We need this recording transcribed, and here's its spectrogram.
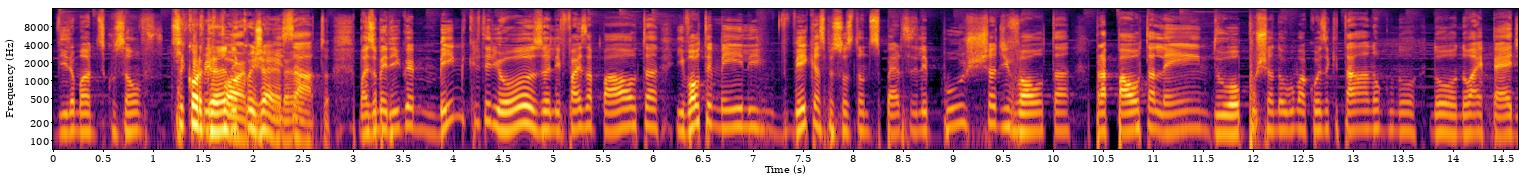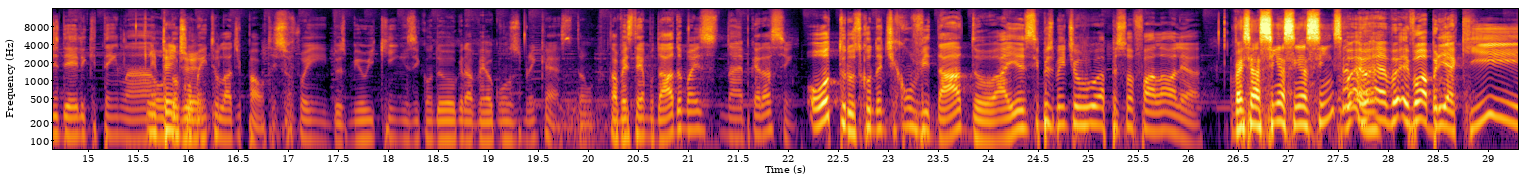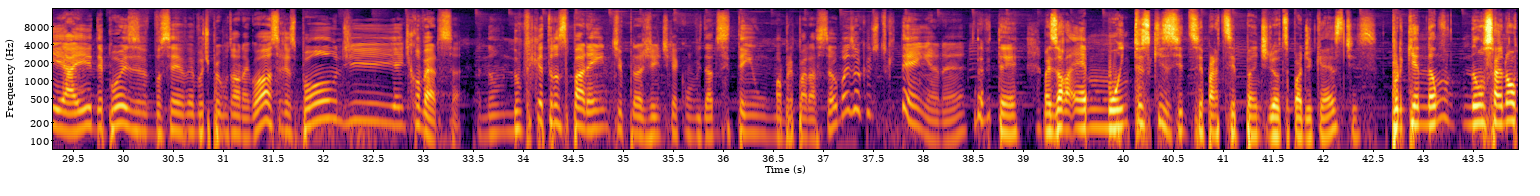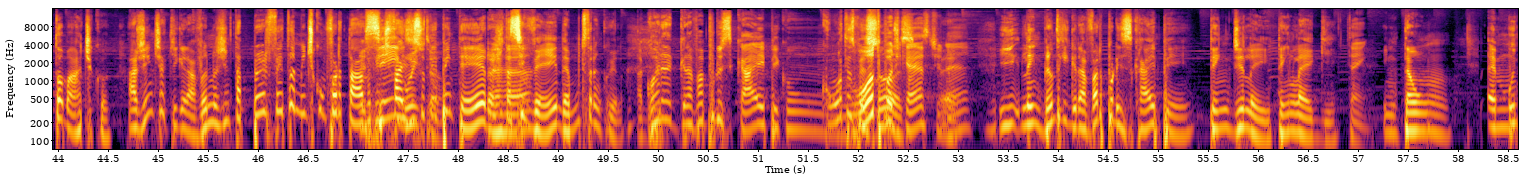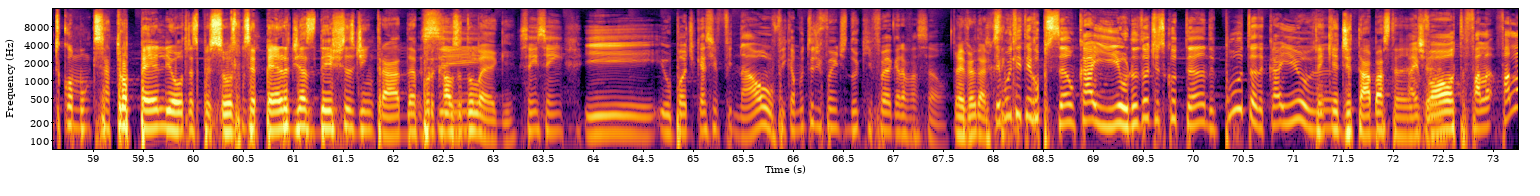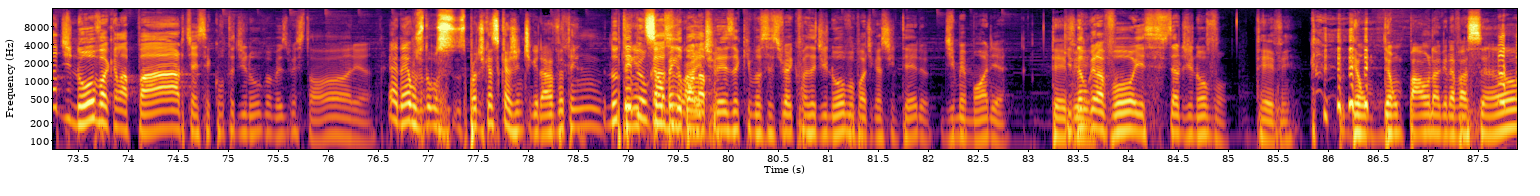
viram uma discussão Fica orgânico e já era. né? Exato. Mas o Merigo é bem criterioso, ele faz a pauta e volta e meia ele vê que as pessoas estão dispersas, ele puxa de volta pra pauta lendo ou puxando alguma coisa que tá lá no, no, no, no iPad dele que tem lá Entendi. o documento lá de pauta. Isso foi em 2015, quando eu gravei alguns braincasts. Então, talvez tenha mudado, mas na época era assim. Outros, quando a gente é convidado, aí simplesmente a pessoa fala, olha... Vai ser assim, assim, assim. sei Eu, eu- eu vou abrir aqui, aí depois você, eu vou te perguntar um negócio, responde e a gente conversa. Não, não fica transparente pra gente que é convidado se tem uma preparação, mas eu acredito que tenha, né? Deve ter. Mas ó, é muito esquisito ser participante de outros podcasts, porque não, não sai no automático. A gente aqui gravando, a gente tá perfeitamente confortável, que a Sim, gente faz isso o muito. tempo inteiro, a gente tá se vendo, é muito tranquilo. Agora gravar por Skype com, Com outras um outro pessoas, podcast, é. né? E lembrando que gravar por Skype tem delay, tem lag. Tem. Então é muito comum que se atropele outras pessoas, porque você perde as deixas de entrada por Sim. causa do lag. Sim, sim. E, e o podcast final fica muito diferente do que foi a gravação. É verdade. Tem você muita interrupção, caiu, não tô te escutando. Puta, caiu. tem que editar bastante. Aí é. volta, fala, fala de novo aquela parte, aí você conta de novo a mesma história. É, né? Os, os- podcasts que a gente grava tem. Não tem teve um caso do Bola light. Presa que vocês tiveram que fazer de novo o podcast inteiro, de memória? Teve. Que não gravou e vocês fizeram de novo? Teve. Deu, um- deu um pau na gravação,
